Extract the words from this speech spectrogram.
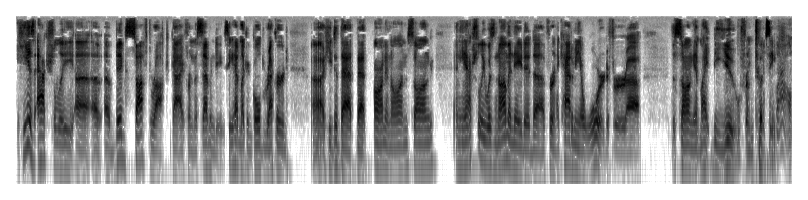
he is actually a, a, a big soft rock guy from the 70s. He had like a gold record. Uh, he did that that on and on song, and he actually was nominated uh, for an Academy Award for uh, the song "It Might Be You" from Tootsie. Wow.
